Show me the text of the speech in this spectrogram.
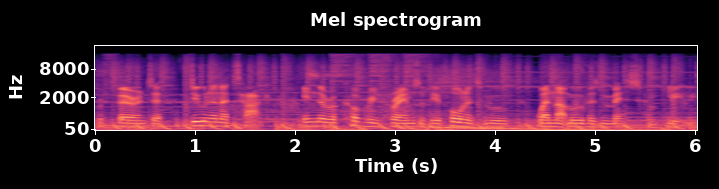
referring to doing an attack in the recovery frames of the opponent's move when that move is missed completely.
